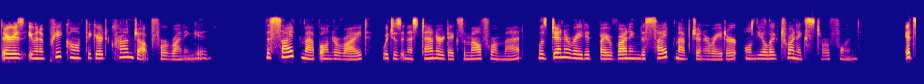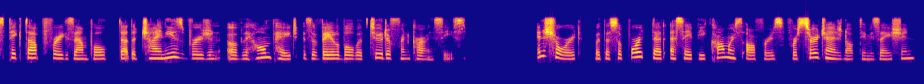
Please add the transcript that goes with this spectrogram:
There is even a pre-configured cron job for running it. The sitemap on the right, which is in a standard XML format, was generated by running the sitemap generator on the electronics storefront. It's picked up, for example, that the Chinese version of the homepage is available with two different currencies. In short, with the support that SAP Commerce offers for search engine optimization,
